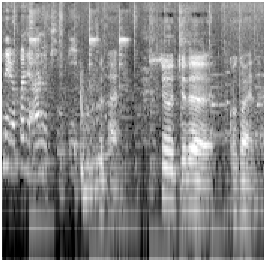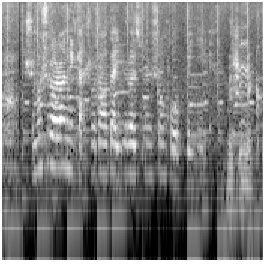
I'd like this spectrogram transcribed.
内容会想让你屏蔽？自拍，就觉得怪怪的，什么时候让你感受到在娱乐圈生活不易？每时每刻。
